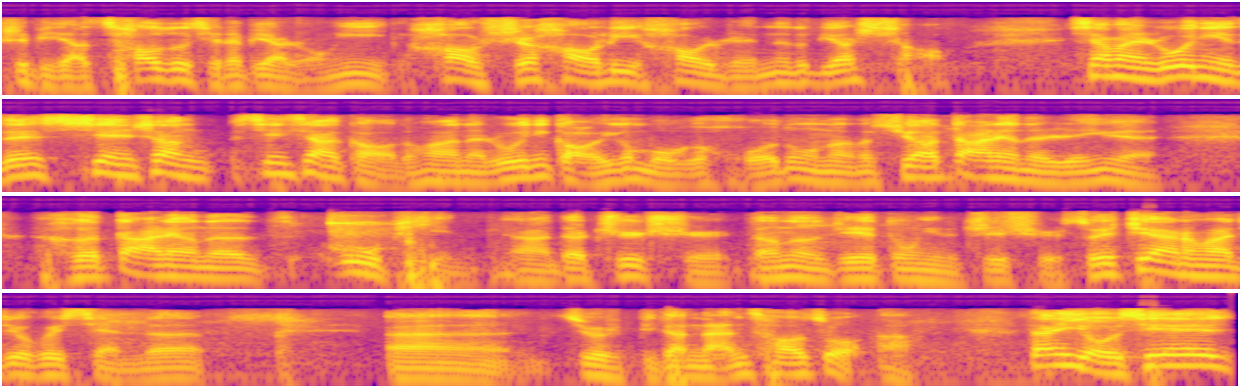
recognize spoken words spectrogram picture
是比较操作起来比较容易，耗时耗力耗人呢都比较少。相反，如果你在线上线下搞的话呢，如果你搞一个某个活动呢，需要大量的人员和大量的物品啊的支持等等这些东西的支持，所以这样的话就会显得。呃，就是比较难操作啊，但有些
